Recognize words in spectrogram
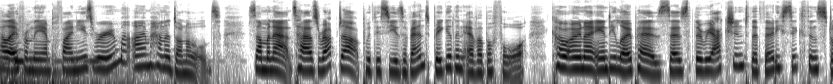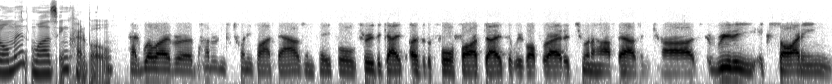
Hello from the Amplify Newsroom. I'm Hannah Donald. Summernats has wrapped up with this year's event bigger than ever before. Co owner Andy Lopez says the reaction to the 36th instalment was incredible. Had well over 125,000 people through the gate over the four or five days that we've operated, 2,500 cars. Really exciting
